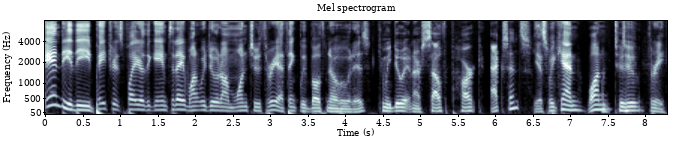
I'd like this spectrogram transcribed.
Andy, the Patriots Player of the Game today. Why don't we do it on one, two, three? I think we both know who it is. Can we do it in our South Park accents? Yes, we can. One, two. two, three.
